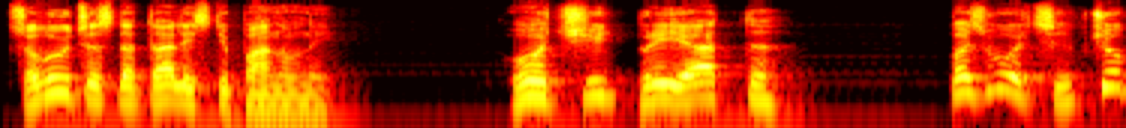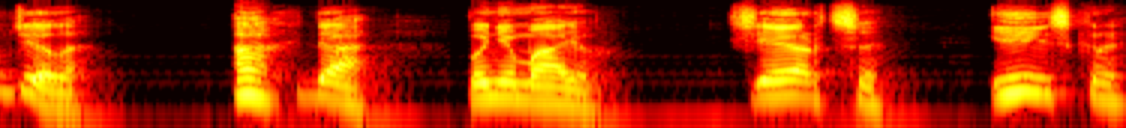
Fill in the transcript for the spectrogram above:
Целуется с Натальей Степановной. Очень приятно. Позвольте, в чем дело? Ах, да, понимаю. Сердце, искры.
